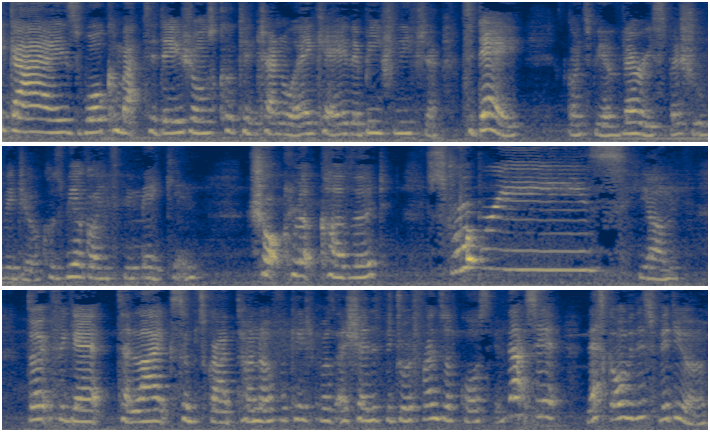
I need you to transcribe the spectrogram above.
Hey guys, welcome back to Daijon's cooking channel, aka the Beef Leaf Chef. Today is going to be a very special video because we are going to be making chocolate covered strawberries. Yum. Don't forget to like, subscribe, turn notification bells and share this video with friends of course. If that's it, let's go on with this video.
